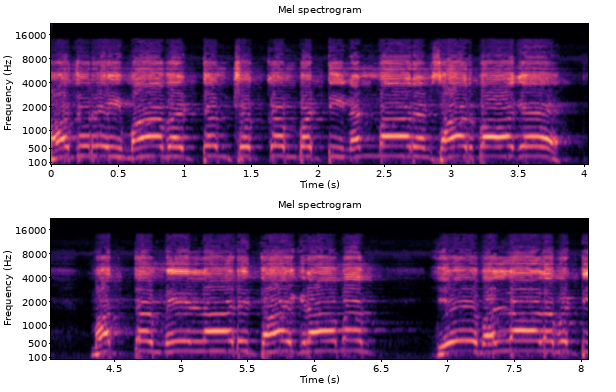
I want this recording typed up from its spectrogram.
மதுரை மாவட்டம் சொக்கம்பட்டி நன்மாறன் சார்பாக மத்த மேல்நாடு தாய் கிராமம் ஏ வல்லாளப்பட்டி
